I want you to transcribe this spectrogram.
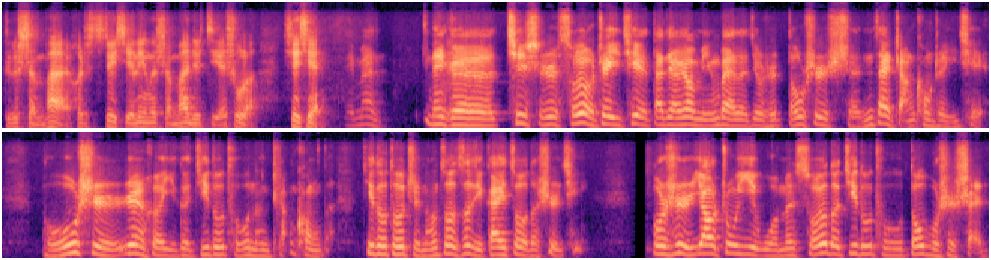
这个审判和对邪灵的审判就结束了。谢谢。Amen。那个，其实所有这一切，大家要明白的就是，都是神在掌控这一切，不是任何一个基督徒能掌控的。基督徒只能做自己该做的事情，不是要注意，我们所有的基督徒都不是神，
